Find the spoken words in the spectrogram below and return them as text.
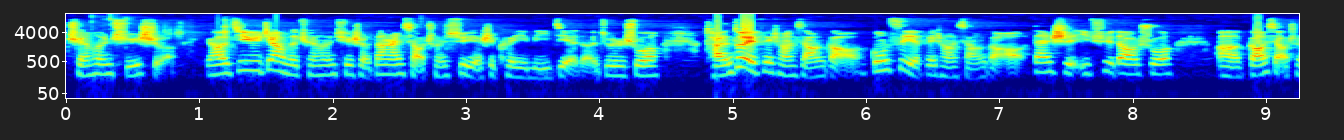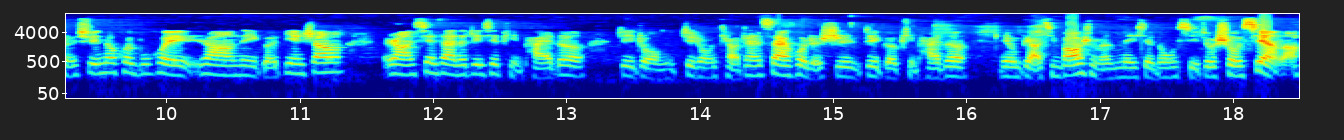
权衡取舍。然后基于这样的权衡取舍，当然小程序也是可以理解的，就是说团队非常想搞，公司也非常想搞，但是一去到说。啊，搞小程序那会不会让那个电商，让现在的这些品牌的这种这种挑战赛，或者是这个品牌的那种表情包什么的那些东西就受限了？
